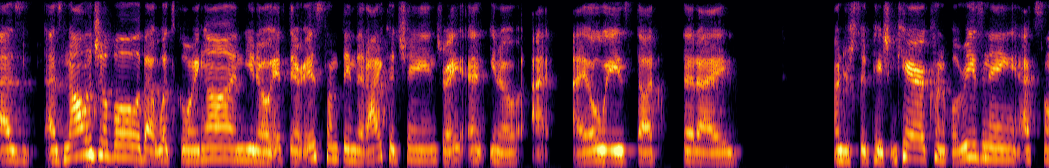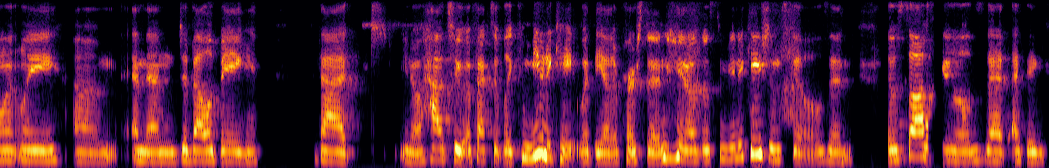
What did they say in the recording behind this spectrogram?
as as knowledgeable about what's going on you know if there is something that i could change right? And you know i, I always thought that i understood patient care clinical reasoning excellently um, and then developing that you know how to effectively communicate with the other person you know those communication skills and those soft skills that i think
